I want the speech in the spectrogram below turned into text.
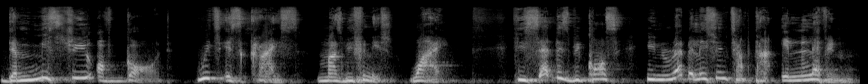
the mystery of God, which is Christ, must be finished. Why? He said this because in Revelation chapter 11,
